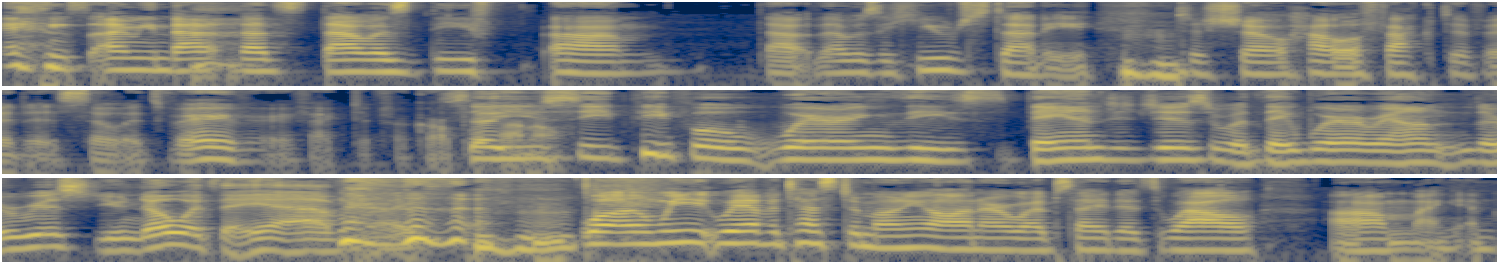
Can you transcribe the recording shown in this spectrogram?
it's, I mean that that's that was the um, that that was a huge study to show how effective it is. So it's very very effective for carpal So tunnel. you see people wearing these bandages or what they wear around their wrist. You know what they have, right? Well, and we we have a testimonial on our website as well. Um, I, I'm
